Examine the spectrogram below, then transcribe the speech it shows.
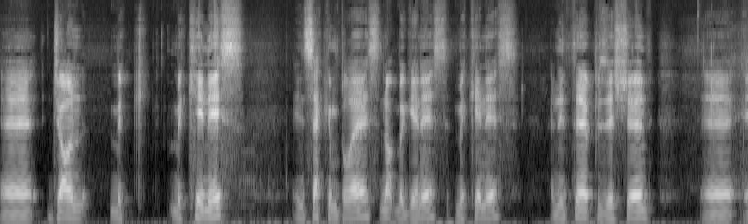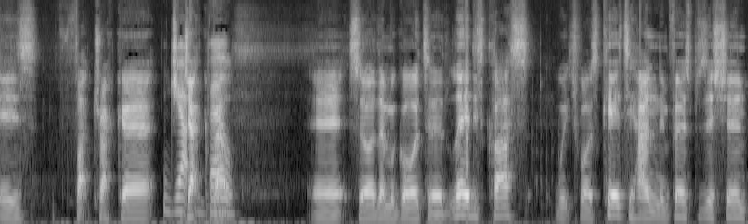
Uh, John Mc- McInnes in second place, not McGuinness, McInnes, and in third position uh, is flat tracker Jack Jack, Bell. Bell. Uh, so then we go to ladies class, which was Katie Hand in first position,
